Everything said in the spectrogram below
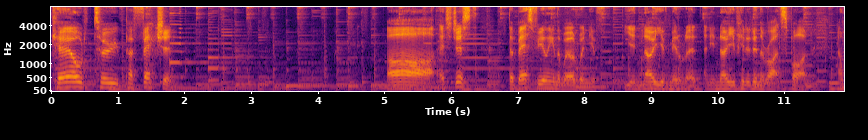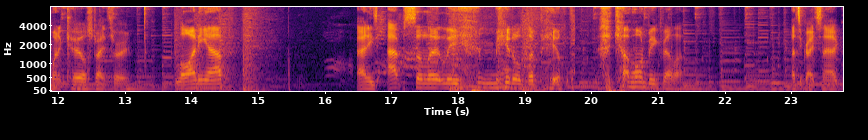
curled to perfection. Oh, it's just the best feeling in the world when you've you know you've middled it and you know you've hit it in the right spot and when it curls straight through. Lining up. And he's absolutely middled the pill. Come on, big fella. That's a great snag.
